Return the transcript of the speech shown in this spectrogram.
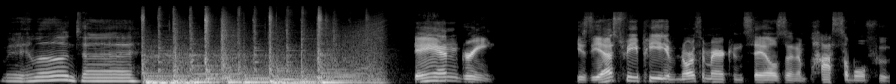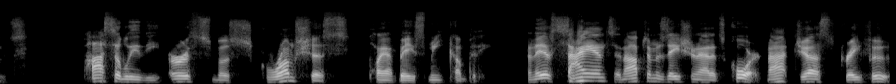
Mayhem on, Ty. Dan Green. He's the SVP of North American Sales at Impossible Foods, possibly the Earth's most scrumptious plant based meat company. And they have science and optimization at its core, not just great food.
